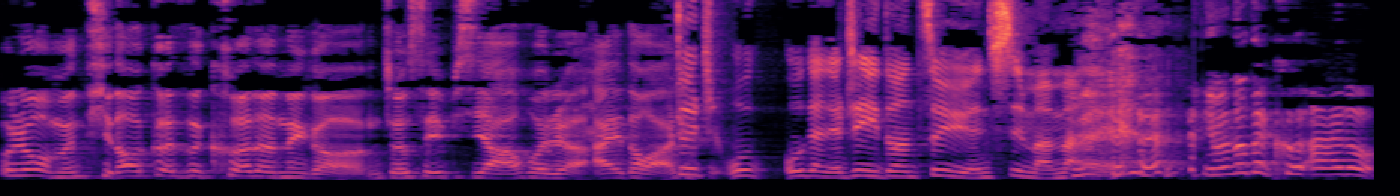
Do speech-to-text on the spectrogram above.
或者我们提到各自磕的那个，就 CP 啊，或者爱豆啊。对，我我感觉这一段最元气满满哎！你们都在磕爱豆，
